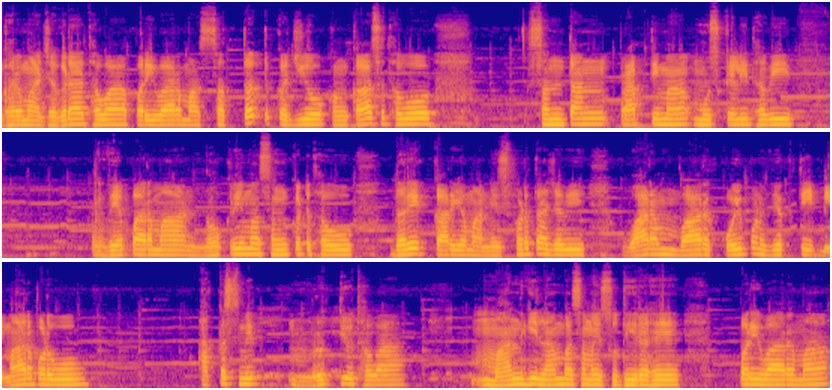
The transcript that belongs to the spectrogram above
ઘરમાં ઝઘડા થવા, પરિવારમાં સતત કજિયો કંકાસ થવો, સંતાન પ્રાપ્તિમાં મુશ્કેલી થવી, વેપારમાં નોકરીમાં સંકટ થવું, દરેક કાર્યમાં નિષ્ફળતા જવી, વારંવાર કોઈ પણ વ્યક્તિ બીમાર પડવું, આકસ્મિક મૃત્યુ થવા, માંદગી લાંબા સમય સુધી રહે, પરિવારમાં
